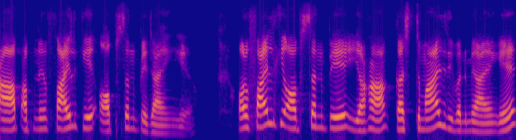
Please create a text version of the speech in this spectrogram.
आप अपने फ़ाइल के ऑप्शन पे जाएँगे और फ़ाइल के ऑप्शन पे यहाँ कस्टमाइज रिबन में आएँगे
